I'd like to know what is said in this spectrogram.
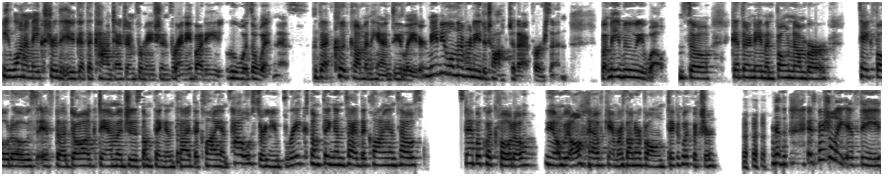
you want to make sure that you get the contact information for anybody who was a witness because that could come in handy later. Maybe we'll never need to talk to that person, but maybe we will. So get their name and phone number, take photos. If the dog damages something inside the client's house or you break something inside the client's house, snap a quick photo. You know, we all have cameras on our phone. Take a quick picture. especially if the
